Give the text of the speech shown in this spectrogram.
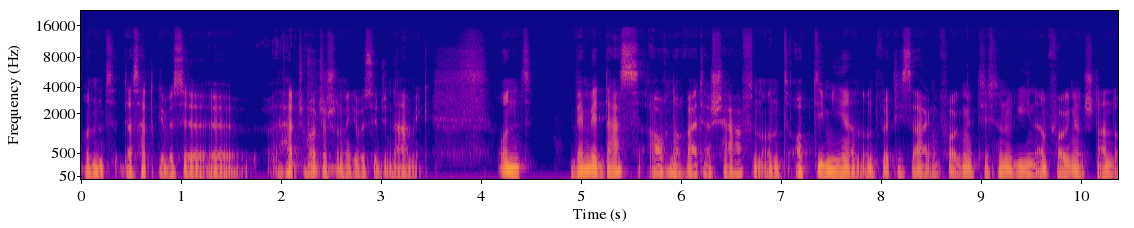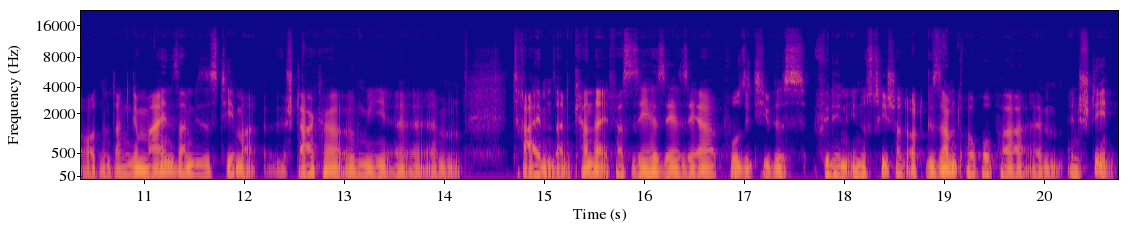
Und das hat gewisse, äh, hat heute schon eine gewisse Dynamik. Und wenn wir das auch noch weiter schärfen und optimieren und wirklich sagen, folgende Technologien an folgenden Standorten und dann gemeinsam dieses Thema stärker irgendwie äh, ähm, treiben, dann kann da etwas sehr, sehr, sehr Positives für den Industriestandort Gesamteuropa ähm, entstehen.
